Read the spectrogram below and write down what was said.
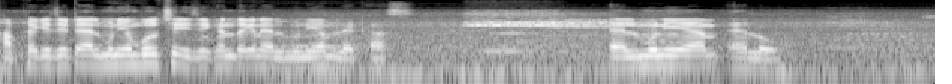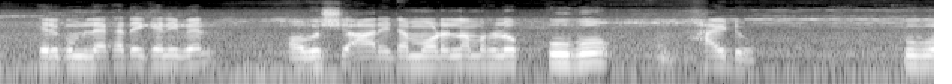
আপনাকে যেটা অ্যালুমিনিয়াম বলছি যেখান থেকে অ্যালুমিনিয়াম লেখা আছে। অ্যালুমিনিয়াম অ্যালো এরকম লেখা দেখে নেবেন। অবশ্যই, আর এটার মডেল নাম্বার হলো কুবো হাইডো। কুবো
